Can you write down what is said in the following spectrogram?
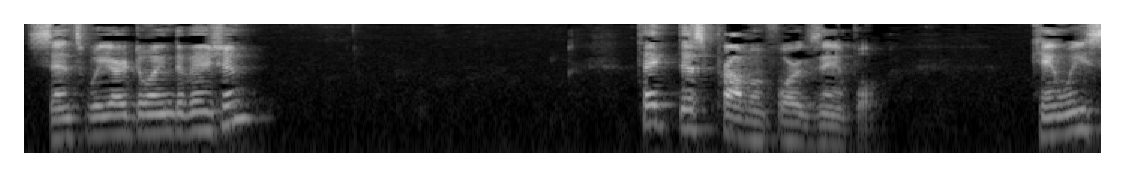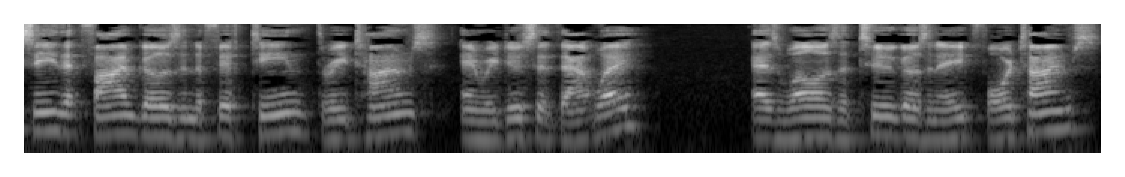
since we are doing division? Take this problem for example. Can we see that 5 goes into 15 three times and reduce it that way? As well as a 2 goes into 8 four times?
